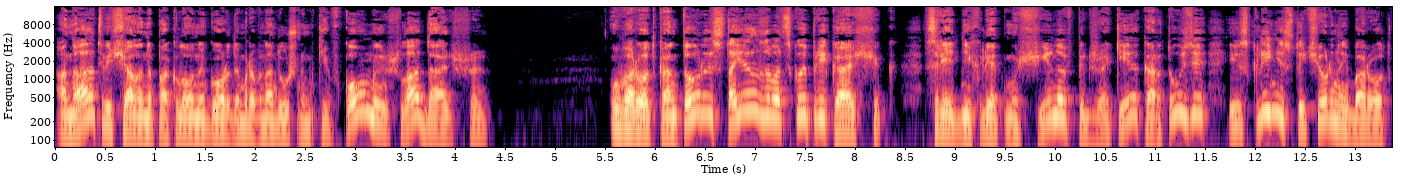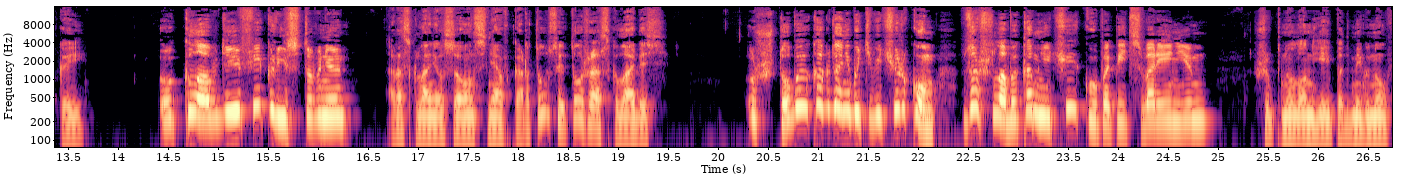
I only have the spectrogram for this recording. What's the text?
Она отвечала на поклоны гордым равнодушным кивком и шла дальше. У ворот конторы стоял заводской приказчик, средних лет мужчина в пиджаке, картузе и с клинистой черной бородкой. — Клавдии Феклистовне, — раскланялся он, сняв картуз и тоже осклабясь. — Чтобы когда-нибудь вечерком зашла бы ко мне чайку попить с вареньем, — шепнул он ей, подмигнув.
